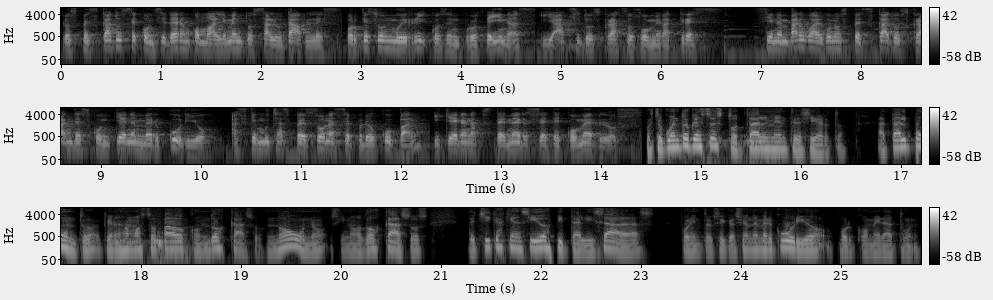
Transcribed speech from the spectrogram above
Los pescados se consideran como alimentos saludables porque son muy ricos en proteínas y ácidos grasos omega 3. Sin embargo, algunos pescados grandes contienen mercurio, así que muchas personas se preocupan y quieren abstenerse de comerlos. Pues te cuento que esto es totalmente cierto, a tal punto que nos hemos topado con dos casos, no uno, sino dos casos, de chicas que han sido hospitalizadas por intoxicación de mercurio por comer atún.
